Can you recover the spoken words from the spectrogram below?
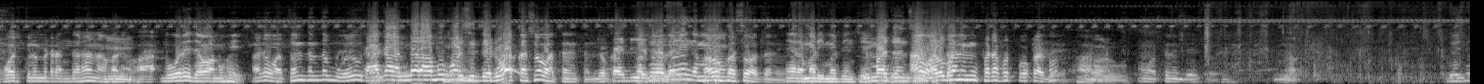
પાંચ કિલોમીટર અંદર હે ને અમારે બોરે જવાનું હોય. હા તો વાતો નહીં તમે બોરે કાકા અંદર આવવું પડશે તે હા, કશો વાતો નહીં તમે. જો કઈ દઈએ કશો ને હવે તમારે? કશો વાતો યાર અમારી ઇમરજન્સી ઇમરજન્સી હા વાતો બરોબર? નહીં હું ફટાફટ પકડા દે બરોબર હું. બેસો.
